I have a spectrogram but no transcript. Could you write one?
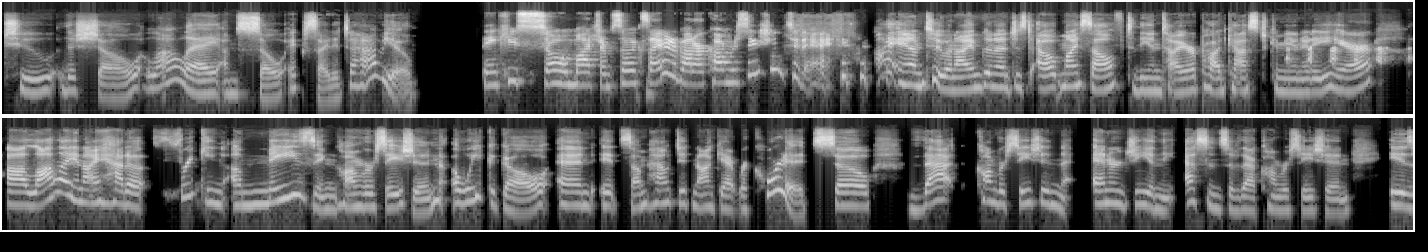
to the show, Lale. I'm so excited to have you. Thank you so much. I'm so excited about our conversation today. I am too. And I'm going to just out myself to the entire podcast community here. Uh, Lale and I had a freaking amazing conversation a week ago, and it somehow did not get recorded. So, that conversation, the energy and the essence of that conversation is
